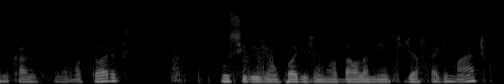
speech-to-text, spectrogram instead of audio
no caso do pneumotórax, o cirurgião pode ver um abaulamento diafragmático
